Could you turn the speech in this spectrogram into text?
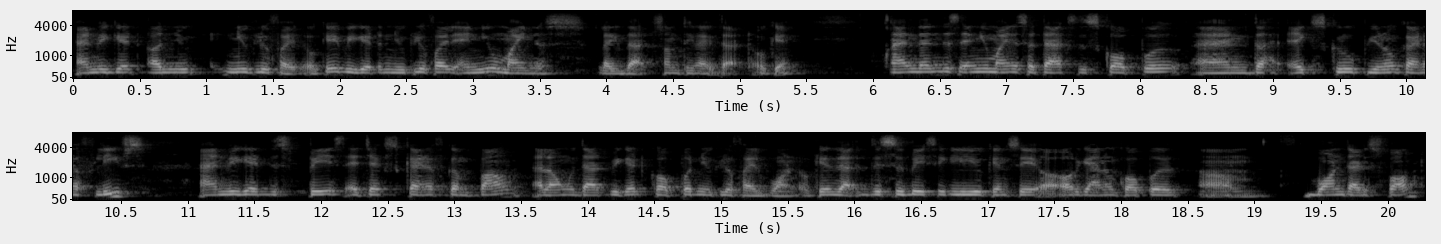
and we get a new nucleophile okay? We get a nucleophile Nu minus like that something like that okay? And then this Nu minus attacks this copper and the X group you know kind of leaves and we get this base HX kind of compound. Along with that we get copper nucleophile bond okay? That this is basically you can say organo copper um, bond that is formed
